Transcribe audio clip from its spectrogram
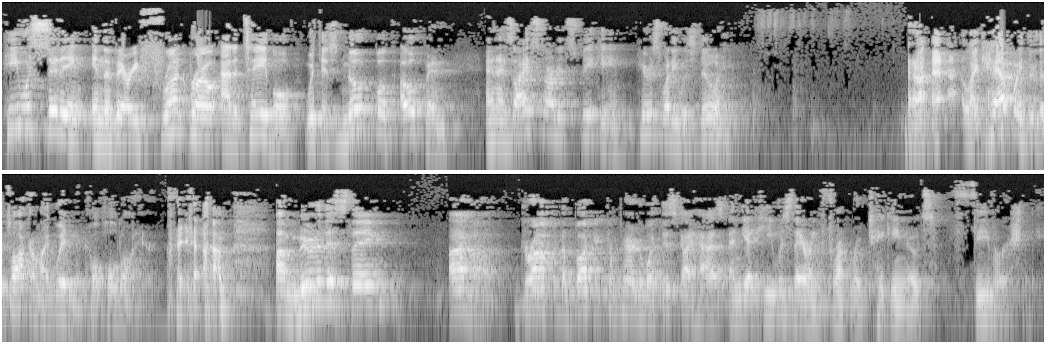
He was sitting in the very front row at a table with his notebook open, and as I started speaking, here's what he was doing. And I, I, like halfway through the talk, I'm like, wait a minute, hold, hold on here. I'm, I'm new to this thing. I'm a drop in the bucket compared to what this guy has, and yet he was there in the front row taking notes feverishly.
